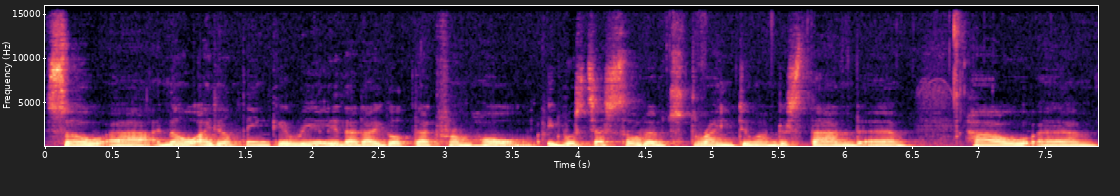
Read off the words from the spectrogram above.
So uh, no, I don't think really that I got that from home. It was just sort of trying to understand um, how um,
